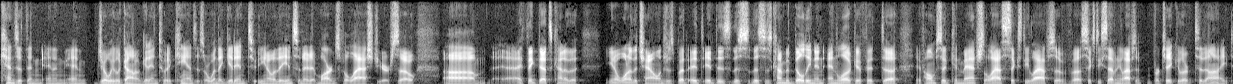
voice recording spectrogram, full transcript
Kenseth and and and Joey Logano get into it at Kansas, or when they get into you know the incident at Martinsville last year. So um, I think that's kind of the you know one of the challenges. But it, it this this this has kind of been building. And, and look, if it uh, if Homestead can match the last 60 laps of uh, 60 70 laps in particular tonight.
